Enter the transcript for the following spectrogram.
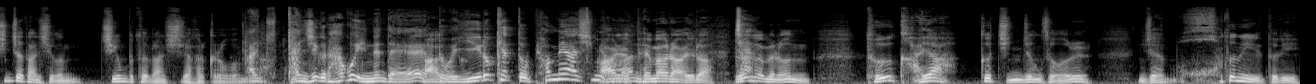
진짜 단식은 지금부터 난 시작할 거라고 봅니다. 아니, 단식을 하고 있는데 아, 또 이렇게 또 폄훼하시면 아니 폄훼가 아니라 그러면은 더 가야 그 진정성을 이제 모든 이들이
